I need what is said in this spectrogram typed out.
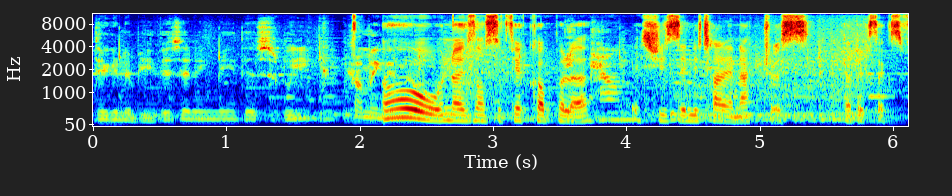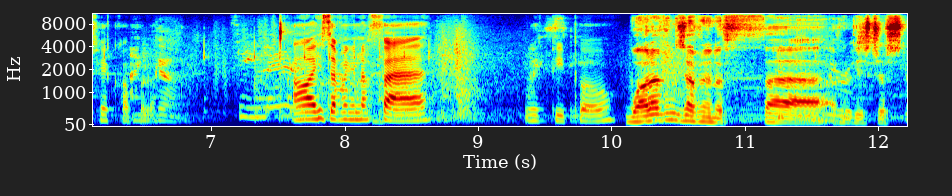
they're going to be visiting me this week. Coming Oh no, it's not Sofia Coppola. She's an Italian actress that looks like Sofia Coppola. Oh, he's having an affair with people. Well, I don't think he's having an affair. I think he's just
